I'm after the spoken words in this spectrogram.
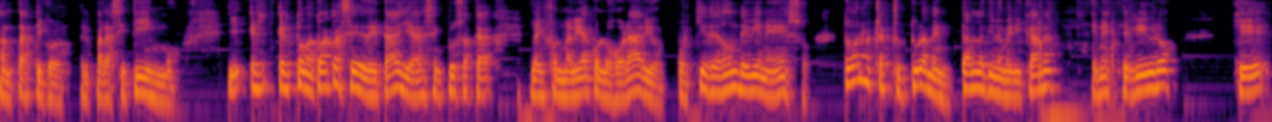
fantástico, el parasitismo. Y él, toma toda clase de detalles, incluso hasta la informalidad con los horarios, por qué, de dónde viene eso. Toda nuestra estructura mental latinoamericana en este libro que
